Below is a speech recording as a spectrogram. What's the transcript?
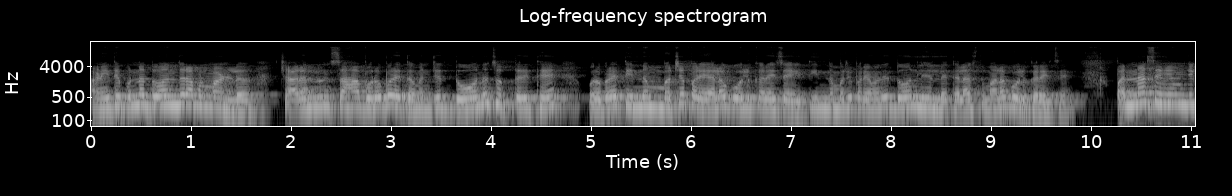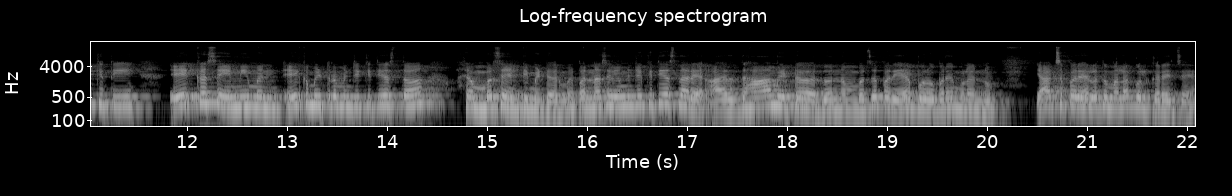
आणि इथे पुन्हा दोन जर आपण मांडलं चार आणि दोन सहा बरोबर येतं म्हणजे दोनच उत्तर इथे बरोबर आहे. तीन नंबरच्या पर्यायाला गोल करायचं आहे. तीन नंबरच्या पर्यायामध्ये दोन लिहिलेलं आहे त्यालाच तुम्हाला गोल करायचं आहे. पन्नास सेमी म्हणजे किती? एक सेमी म्हण एक मीटर म्हणजे किती असतं? शंभर सेंटीमीटर. मग पन्नास सेमी म्हणजे किती असणार आहे? अर्धा मीटर. दोन नंबरचा पर्याय बरोबर आहे मुलांना. याच पर्यायाला तुम्हाला गोल करायचं आहे.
